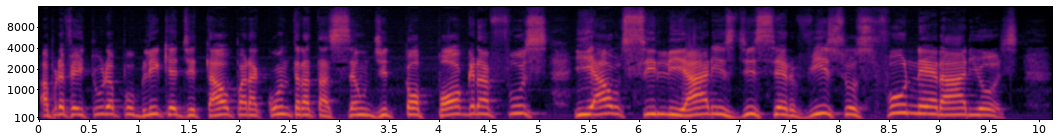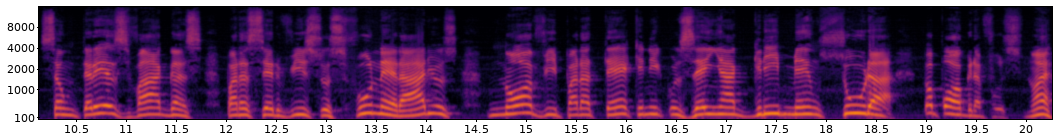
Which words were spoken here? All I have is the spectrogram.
A prefeitura publica edital para contratação de topógrafos e auxiliares de serviços funerários. São três vagas para serviços funerários, nove para técnicos em agrimensura topógrafos, não é?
